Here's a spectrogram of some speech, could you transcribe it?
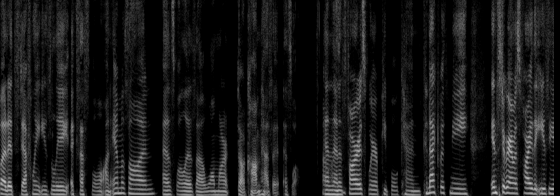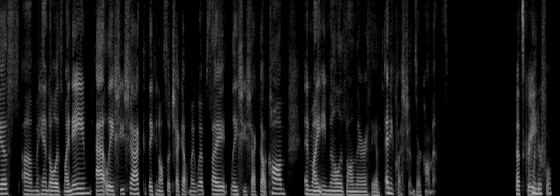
but it's definitely easily accessible on Amazon as well as uh, Walmart.com has it as well. Oh, and then as far as where people can connect with me, Instagram is probably the easiest. Um, my handle is my name at Lei Shishak. They can also check out my website, leishishak.com, and my email is on there if they have any questions or comments. That's great. Wonderful.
